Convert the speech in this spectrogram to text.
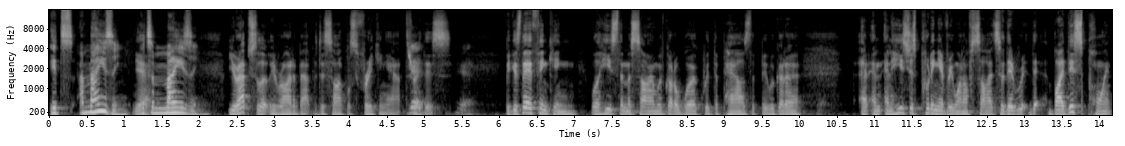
It's amazing. Yeah. It's amazing. You're absolutely right about the disciples freaking out through Yeah. this. Because they're thinking, well, he's the Messiah and we've got to work with the powers that be. We've got to. And, and, and he's just putting everyone offside. So they're, re- they by this point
